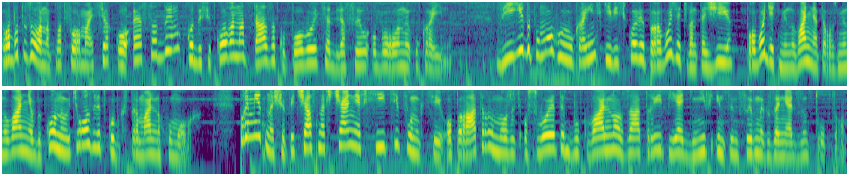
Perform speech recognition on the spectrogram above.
Роботизована платформа Сірко С1 кодифікована та закуповується для сил оборони України. З її допомогою українські військові перевозять вантажі, проводять мінування та розмінування, виконують розвідку в екстремальних умовах. Примітно, що під час навчання всі ці функції оператори можуть освоїти буквально за 3-5 днів інтенсивних занять з інструктором.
